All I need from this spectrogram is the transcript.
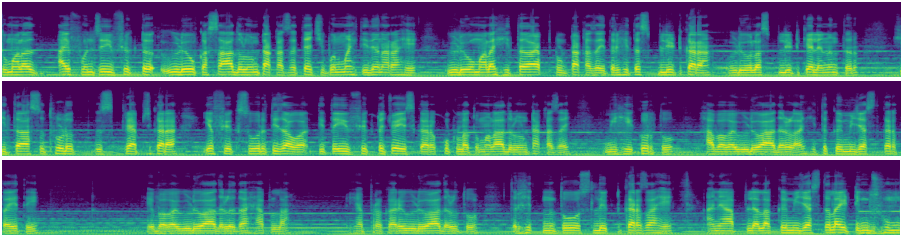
तुम्हाला आयफोनचे इफेक्ट व्हिडिओ कसा आदळून टाकायचा त्याची पण माहिती देणार आहे. व्हिडिओ मला हिथं आपटून टाकायचा आहे तर हिथं स्प्लिट करा. व्हिडिओला स्प्लिट केल्यानंतर हिथं असं थोडं स्क्रॅच करा. एफेक्ट्सवरती जावा. तिथं इफेक्ट चॉईस करा कुठला तुम्हाला आदळून टाकायचा आहे. मी हे करतो. हा बघा व्हिडिओ आदळला. इथं कमी जास्त करता येते. हे बघा व्हिडिओ आदळत आहे आपला. ह्या प्रकारे व्हिडिओ आदळतो तर हिथनं तो सिलेक्ट करायचा आहे. आणि आपल्याला कमी जास्त लाईटिंग झूम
